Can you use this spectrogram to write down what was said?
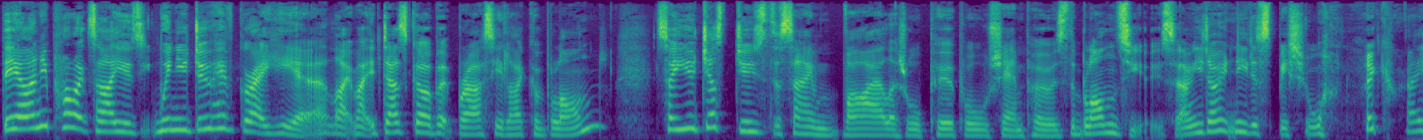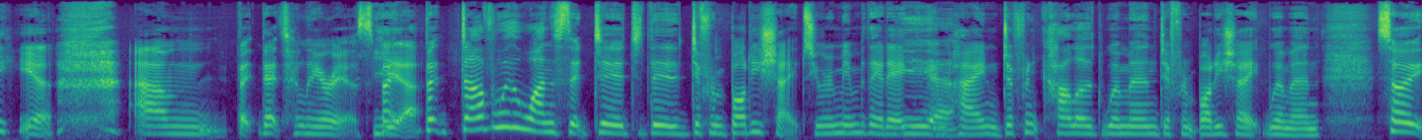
the only products I use when you do have grey hair, like my, it does go a bit brassy like a blonde. So you just use the same violet or purple shampoo as the blondes use. So you don't need a special one for grey hair. Um, but that's hilarious. But, Yeah. But Dove were the ones that did the different body shapes. You remember that ad Yeah. campaign? Different coloured women, different body shape women. So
